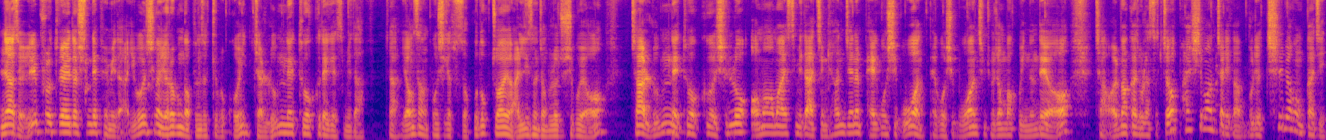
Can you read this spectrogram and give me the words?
안녕하세요. 1프로 트레이더 신대표입니다. 이번 시간 여러분과 분석해볼 코인, 자, 룸 네트워크 되겠습니다. 자, 영상 보시기 앞서서 구독, 좋아요, 알림 설정 눌러주시고요. 자, 룸 네트워크 실로 어마어마했습니다. 지금 현재는 155원, 155원 지금 조정받고 있는데요. 자, 얼마까지 올랐었죠? 80원짜리가 무려 700원까지.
